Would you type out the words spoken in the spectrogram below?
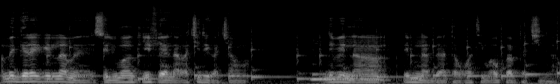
an bɛ gɛrɛ kelen na mɛ seliman na a ka ci de ka ca na ne bɛ na bɛn a ta waati ma aw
